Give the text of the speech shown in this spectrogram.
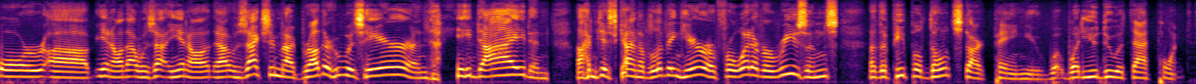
Or uh, you know that was uh, you know that was actually my brother who was here and he died and I'm just kind of living here. Or for whatever reasons uh, the people don't start paying you. What, what do you do at that point?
